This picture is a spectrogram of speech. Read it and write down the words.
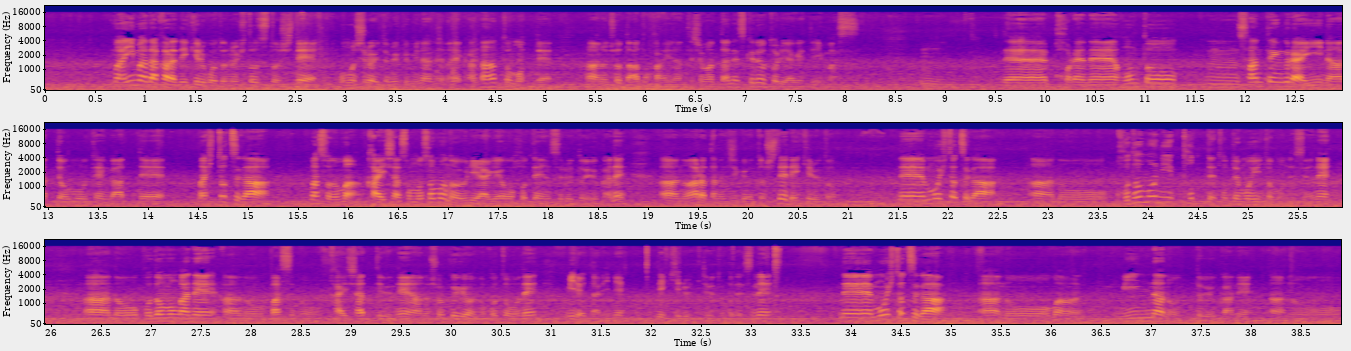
まあ今だからできることの一つとして面白い取り組みなんじゃないかなと思ってあのちょっと後からになってしまったんですけど取り上げています、うん、でこれね本当、3点ぐらいいいなって思う点があって、まあ、1つがまあ、そのまあ会社そもそもの売り上げを補填するというかねあの新たな事業としてできると。でもう一つがあの子供にとってとてもいいと思うんですよね。あの子供がねあのバスの会社っていうねあの職業のことをね見れたりねできるっていうとこですね。でもう一つがあのまあみんなのというかねあの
